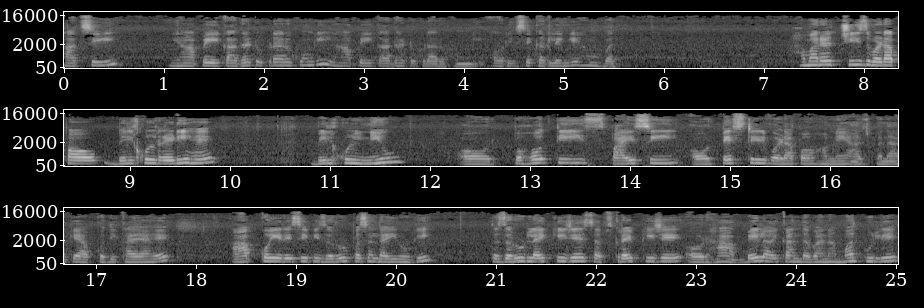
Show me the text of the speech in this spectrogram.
हाथ से ही। यहाँ पे एक आधा टुकड़ा रखूँगी, यहाँ पे एक आधा टुकड़ा रखूँगी और इसे कर लेंगे हम बंद। हमारा चीज़ वड़ा पाव बिल्कुल रेडी है, बिल्कुल न्यू और बहुत ही स्पाइसी और टेस्टी वड़ा पाव हमने आज बना के आपको दिखाया है। आपको ये रेसिपी ज़रूर पसंद आई होगी तो ज़रूर लाइक कीजिए सब्सक्राइब कीजिए और हाँ बेल आइकन दबाना मत भूलिए,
